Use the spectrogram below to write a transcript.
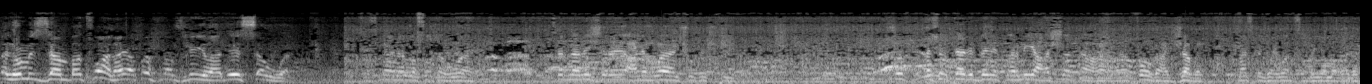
ما لهم الذنب؟ أطفال هي طفلة صغيرة هذا إيش سوى؟ سمعنا يلا صوت هواي صرنا نجري على هواي نشوف إيش فيه. شوف شفت هذه البنت مرميه على الشقه فوق على الجبل. ماسكه جوال صبية غيرها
